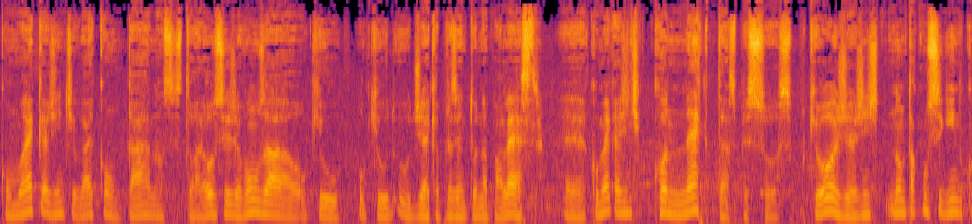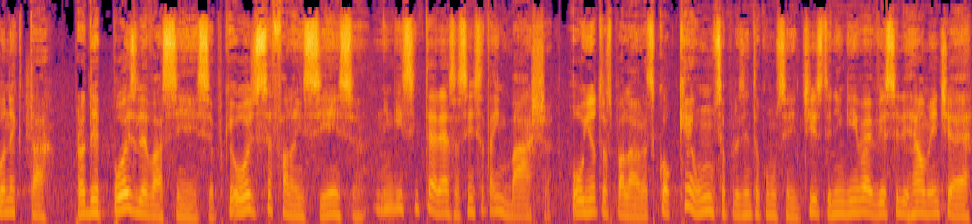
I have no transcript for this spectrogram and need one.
Como é que a gente vai contar a nossa história? Ou seja, vamos usar o que o, o, que o Jack apresentou na palestra. É, como é que a gente conecta as pessoas? Porque hoje a gente não está conseguindo conectar para depois levar a ciência. Porque hoje, você falar em ciência, ninguém se interessa, a ciência está em baixa. Ou, em outras palavras, qualquer um se apresenta como cientista e ninguém vai ver se ele realmente é.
